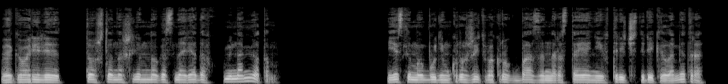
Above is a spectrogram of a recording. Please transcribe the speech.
Вы говорили то, что нашли много снарядов к минометам. Если мы будем кружить вокруг базы на расстоянии в 3-4 километра,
